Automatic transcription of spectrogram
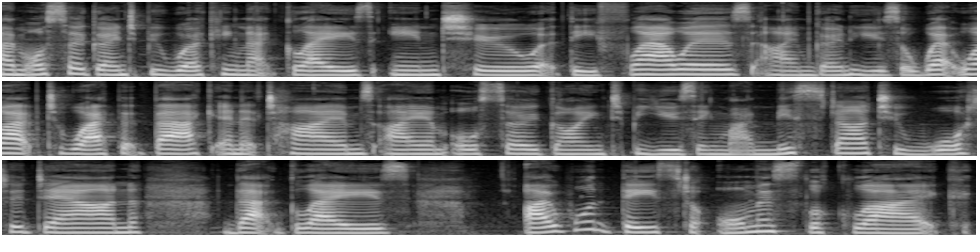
I'm also going to be working that glaze into the flowers. I'm going to use a wet wipe to wipe it back and at times I am also going to be using my mister to water down that glaze. I want these to almost look like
